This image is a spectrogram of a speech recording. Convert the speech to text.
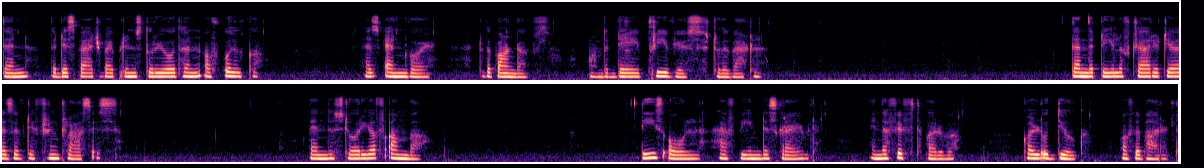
Then the dispatch by Prince Duryodhan of Ulka as envoy to the Pandavas on the day previous to the battle. Then the tale of charioteers of different classes. Then the story of Amba these all have been described in the fifth Parva called Udyog of the Bharat,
